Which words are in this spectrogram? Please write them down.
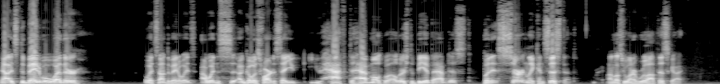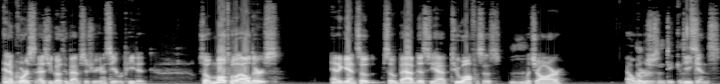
Now it's debatable whether well, it's not debatable. It's, I wouldn't go as far to say you you have to have multiple elders to be a Baptist, but it's certainly consistent, unless we want to rule out this guy. And of course, as you go through Baptist history, you're going to see it repeated. So multiple elders, and again, so so Baptists, you have two offices, mm-hmm. which are elders, Elders and deacons. deacons.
